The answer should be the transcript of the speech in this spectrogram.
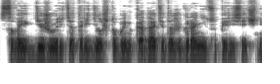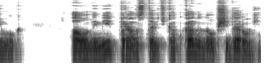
своих дежурить отрядил, чтобы инкадати даже границу пересечь не мог. А он имеет право ставить капканы на общей дороге.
